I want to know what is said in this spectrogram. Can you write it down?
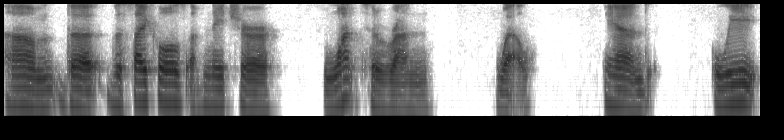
Um, the the cycles of nature want to run well, and we,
